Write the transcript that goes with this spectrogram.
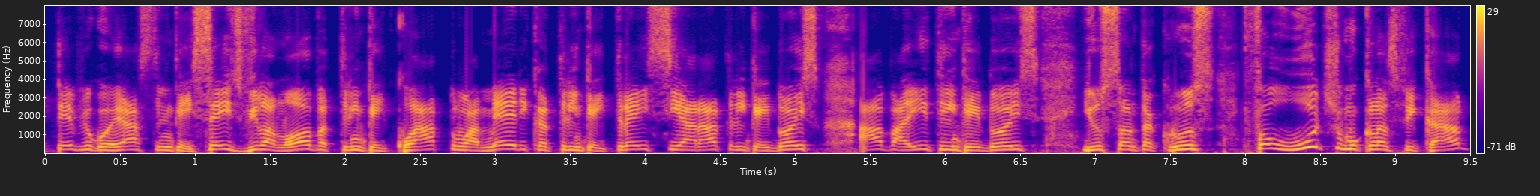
teve o Goiás 36, Vila Nova 34, América 33, Ceará 32, Havaí 32 e o Santa Cruz, que foi o último classificado,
